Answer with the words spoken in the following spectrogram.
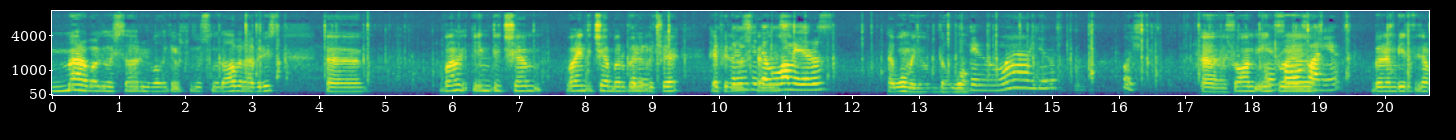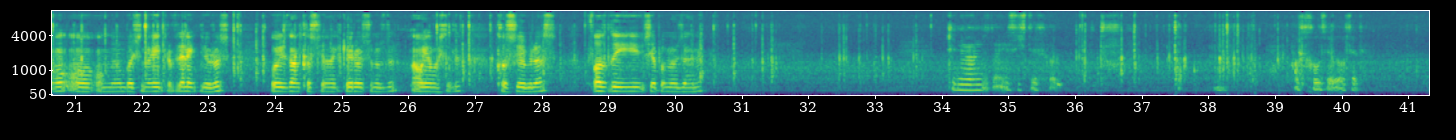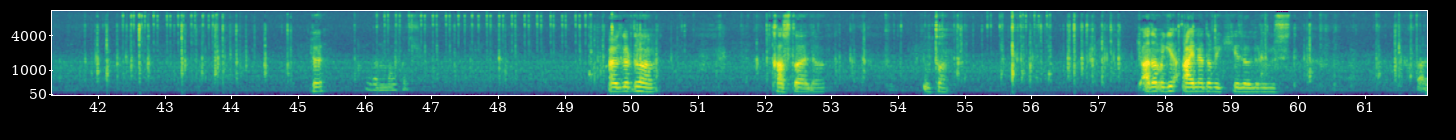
Merhaba arkadaşlar, balık ev stüdyosunda daha beraberiz. Ee, One in the Cham One in the Chamber bölüm Bölüm- 3'e hepiniz hoş geldiniz. devam ediyoruz. Devam ediyor. Devam. Devam ediyoruz. O işte. Ee, şu an Evet, son 10 intro saniye. bölüm 1 filan o, o- onların başına intro filan ekliyoruz. O yüzden kasıyor görüyorsunuzdur. Ha oyuna başladı. Kasıyor biraz. Fazla iyi şey yapamıyoruz yani. Şimdi önümüzden işte. Hadi kılıç hadi kılıç hadi. Gel. Adamdan kılıç. Öldürdüm abi. Kastı halde abi. Utan. Adamı aynı adamı iki kez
